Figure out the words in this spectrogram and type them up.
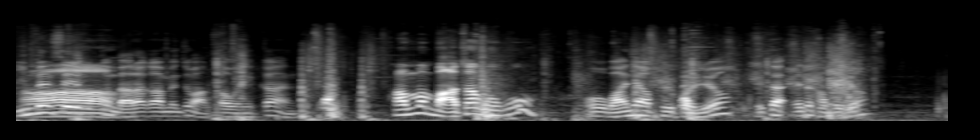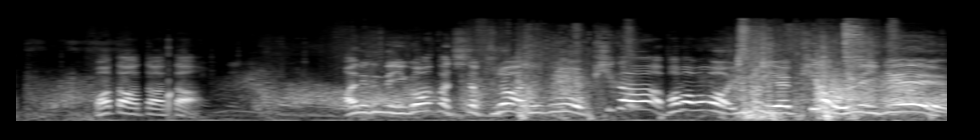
인벤세이브 아. 건 날아가면 좀 아까우니까. 한번 맞아보고 어 많이 아플 걸요? 일단 일단 가보죠. 왔다 왔다 왔다. 아니 근데 이거 아까 진짜 구라 아니고 피가 봐봐 봐봐 이거 얘 피가 원래 이게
